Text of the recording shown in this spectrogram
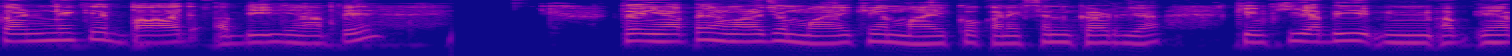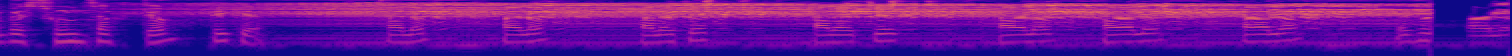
करने के बाद अभी यहाँ पे तो यहाँ पे हमारा जो माइक है माइक को कनेक्शन कर दिया, क्योंकि अभी अब यहाँ पे सुन सकते हो, ठीक है। Hello hello hello check hello check hello hello hello hello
